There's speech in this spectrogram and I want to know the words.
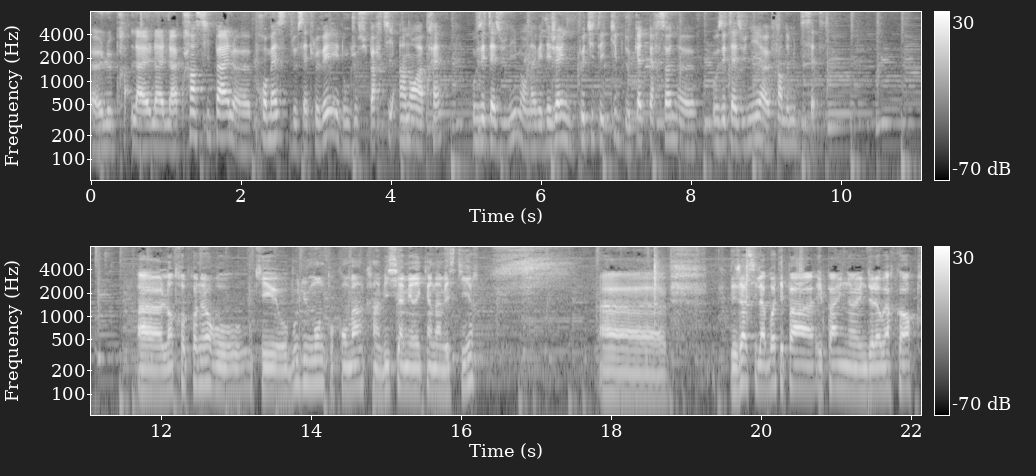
euh, la, principale promesse de cette levée. Et donc je suis partie un an après aux États-Unis, mais on avait déjà une petite équipe de 4 personnes aux États-Unis fin 2017. L'entrepreneur qui est au bout du monde pour convaincre un VC américain d'investir. Déjà, si la boîte n'est pas, une, Delaware Corp,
